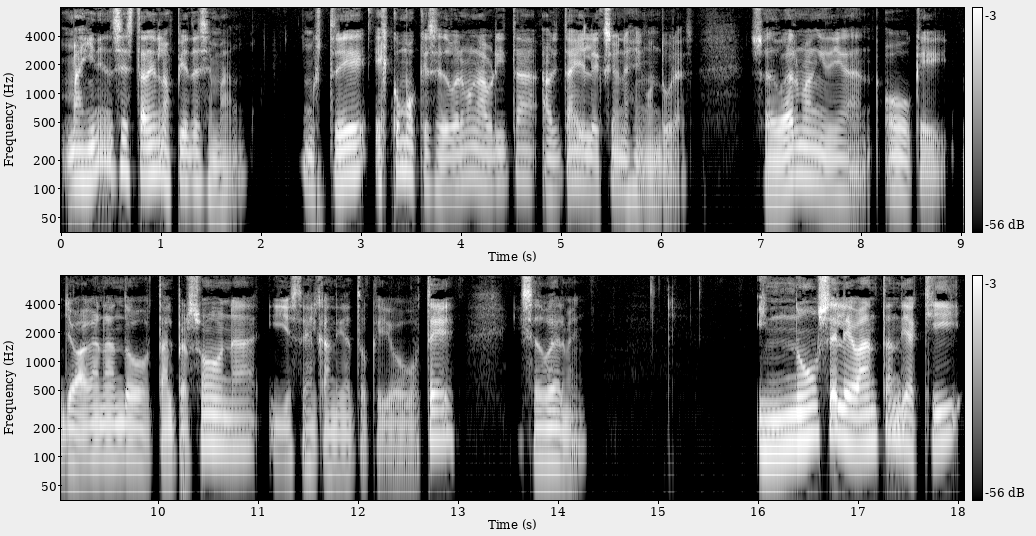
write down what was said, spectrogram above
imagínense estar en los pies de ese man, Usted es como que se duerman ahorita, ahorita hay elecciones en Honduras. Se duerman y digan, oh, ok, ya va ganando tal persona y este es el candidato que yo voté y se duermen. Y no se levantan de aquí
